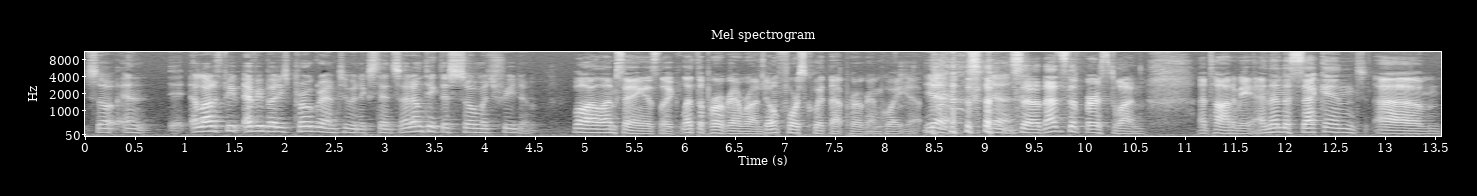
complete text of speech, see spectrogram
So and a lot of people, everybody's programmed to an extent. So I don't think there's so much freedom. Well, all I'm saying is like let the program run. Don't force quit that program quite yet. Yeah, so, yeah. so that's the first one, autonomy, and then the second um,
